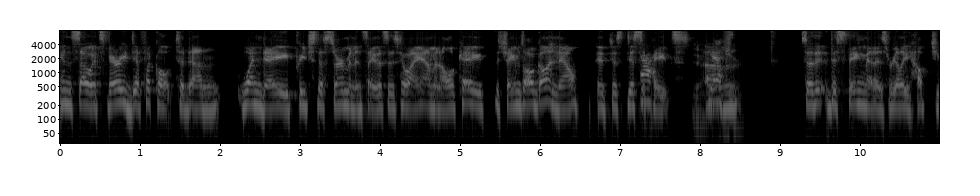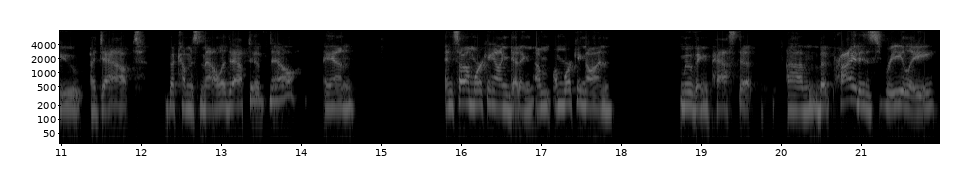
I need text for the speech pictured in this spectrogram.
and so it's very difficult to then one day preach this sermon and say, This is who I am. And okay, the shame's all gone now. It just dissipates. Yeah. yeah. Um, sure. So th- this thing that has really helped you adapt becomes maladaptive now. And and so I'm working on getting, I'm, I'm working on moving past it. Um, but pride is really,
